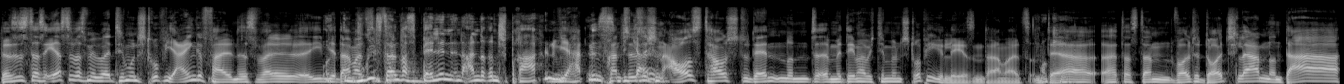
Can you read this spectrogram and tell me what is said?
das ist das Erste, was mir bei Tim und Struppi eingefallen ist, weil äh, wir Und damals... du googelst dann was bellen in anderen Sprachen? Wir hatten einen französischen. Austauschstudenten und äh, mit dem habe ich Tim und Struppi gelesen damals. Und Okay. der hat das dann, wollte Deutsch lernen und da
